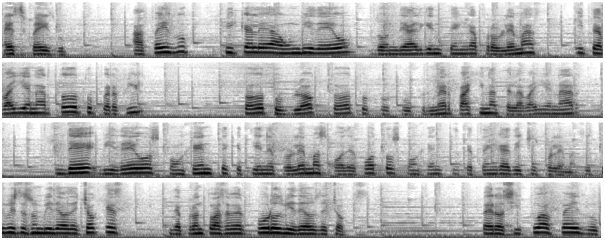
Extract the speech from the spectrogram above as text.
Es Facebook. A Facebook pícale a un video donde alguien tenga problemas y te va a llenar todo tu perfil, todo tu blog, toda tu, tu, primer página te la va a llenar de videos con gente que tiene problemas o de fotos con gente que tenga dichos problemas. Si tuviste un video de choques, de pronto vas a ver puros videos de choques. Pero si tú a Facebook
